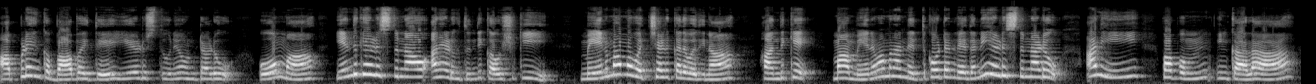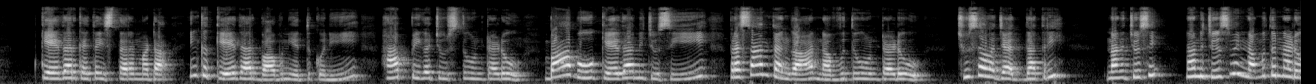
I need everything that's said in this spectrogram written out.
అప్పుడే ఇంకా బాబు అయితే ఏడుస్తూనే ఉంటాడు. ఓమ్మా ఎందుకు ఏడుస్తున్నావు అని అడుగుతుంది కౌశికి. మేనమామ వచ్చాడు కదా వదినా. అందుకే మా మేనమామ నన్ను ఎత్తుకోవటం లేదని ఏడుస్తున్నాడు అని పాపం ఇంకా అలా కేదార్కి అయితే ఇస్తారనమాట ఇంకా కేదార్ బాబుని ఎత్తుకొని హ్యాపీగా చూస్తూ ఉంటాడు. బాబు కేదార్ని చూసి ప్రశాంతంగా నవ్వుతూ ఉంటాడు. చూసావా దాత్రి నన్ను చూసి నన్ను చూసి వీడు నమ్ముతున్నాడు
